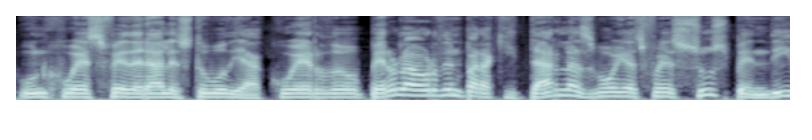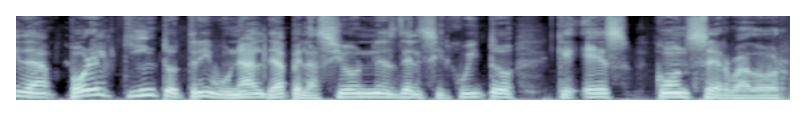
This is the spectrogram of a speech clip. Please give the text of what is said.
Un juez federal estuvo de acuerdo, pero la orden para quitar las boyas fue suspendida por el quinto tribunal de apelaciones del circuito que es conservador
